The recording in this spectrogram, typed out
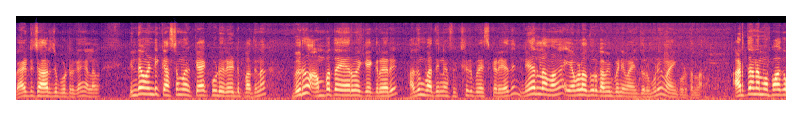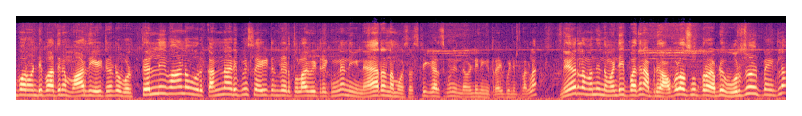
பேட்டரி சார்ஜ் போட்டிருக்காங்க. எல்லாமே இந்த வண்டி கஸ்டமர் கேட்கக்கூடிய ரேட்டு பார்த்தீங்கன்னா வெறும் 55000 ரூபாய் கேட்குறாரு. அதுவும் பார்த்தீங்கன்னா ஃபிக்ஸ்டு ப்ரைஸ் கிடையாது. நேரில் வாங்க எவ்வளோ தூரம் கம்மி பண்ணி வாங்கி தர முடியும் வாங்கி கொடுத்துடலாம். அடுத்த நம்ம பார்க்க போகிற வண்டி பார்த்தீங்கன்னா மாருதி எயிட் ஹண்ட்ரட். ஒரு தெளிவான ஒரு கண்ணாடி பீஸில் எயிட் ஹண்ட்ரட் தொலாவிட்டு இருக்கீங்கன்னா நீங்கள் நேராக நம்ம சஸ்டி கார்ஸ்க்கு வந்து இந்த வண்டி நீங்கள் ட்ரை பண்ணி பார்க்கலாம். நேரில் வந்து இந்த வண்டி பார்த்தீங்கன்னா அப்படி அவ்வளோ சூப்பராக அப்படியே ஒரிஜினல் பெயிண்டில்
